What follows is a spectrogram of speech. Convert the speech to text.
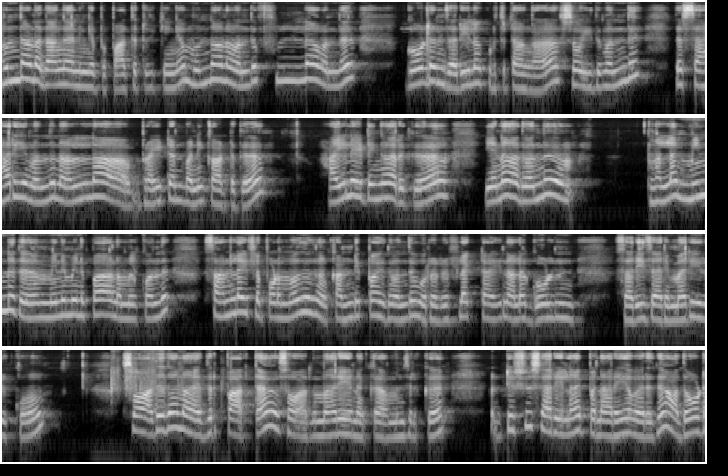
முந்தானை தாங்க நீங்கள் இப்போ பார்த்துட்டு இருக்கீங்க முந்தானை வந்து ஃபுல்லாக வந்து கோல்டன் ஜரியில் கொடுத்துட்டாங்க. ஸோ இது வந்து இந்த சாரியை வந்து நல்லா பிரைட்டன் பண்ணி காட்டுது. ஹைலைட்டிங்காக இருக்குது ஏன்னா அது வந்து நல்லா மின்னுது. மினுமினுப்பாக நம்மளுக்கு வந்து சன்லைட்டில் போடும்போது கண்டிப்பாக இது வந்து ஒரு ரிஃப்ளெக்ட் ஆகி நல்லா கோல்டன் சரி சாரி மாதிரி இருக்கும். ஸோ அதுதான் நான் எதிர்பார்த்தேன். ஸோ அது மாதிரி எனக்கு அமைஞ்சிருக்கு. டிஷ்யூ சாரீலாம் இப்போ நிறைய வருது. அதோட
